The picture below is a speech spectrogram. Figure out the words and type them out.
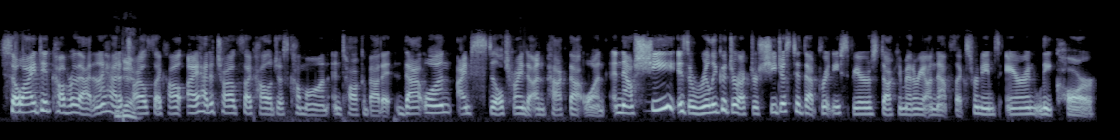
So I did cover that, and I had you a did. child psycho- I had a child psychologist come on and talk about it. That one, I'm still trying to unpack that one. And now she is a really good director. She just did that Britney Spears documentary on Netflix. Her name's Erin Lee Carr.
